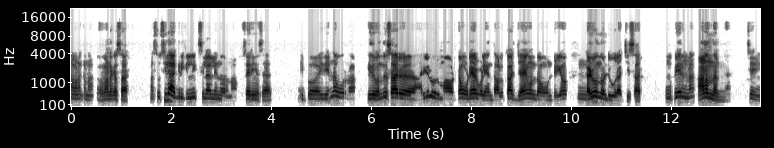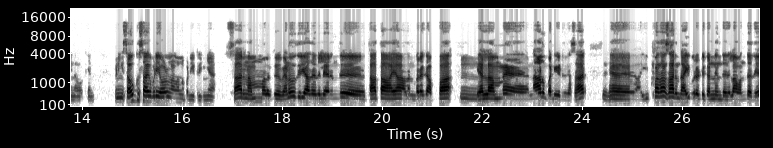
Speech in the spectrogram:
அண்ணா வணக்கண்ணா வணக்கம் சார். நான் சுசிலா அக்ரி கிளினிக் சிலார்லேருந்து வரேண்ணா சரிங்க சார். இப்போ இது என்ன ஊர்ண்ணா? இது வந்து சார் அரியலூர் மாவட்டம் உடையார்பாளையம் தாலுக்கா ஜெயங்கொண்டம் ஒன்றியம். கழுவந்தோண்டி ஊராட்சி சார். உங்க பேருங்கண்ணா? ஆனந்தனுங்க சரிங்கண்ணா ஓகேண்ணா. இப்போ நீங்கள் சவுக்கு சாகுபடி எவ்வளோ நாளாண்ணா பண்ணிட்டு இருக்கீங்க சார் நம்மளுக்கு வினவு தெரியாததுல இருந்து தாத்தா ஆயா அதன் பிறகு அப்பா எல்லாமே நானும் பண்ணிக்கிட்டு இருக்கேன் சரி. இப்பதான் சார் இந்த ஹைபிரிட் கண்ணு இந்த இதெல்லாம் வந்தது.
